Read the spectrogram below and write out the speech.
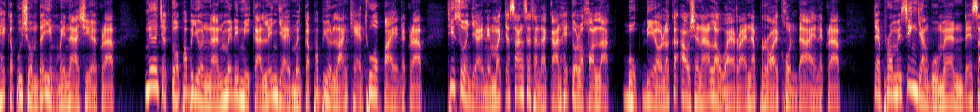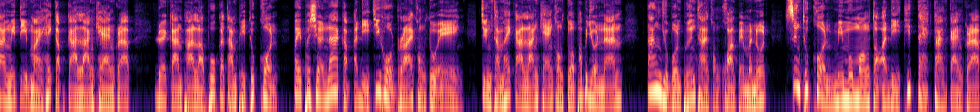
ให้กับผู้ชมได้อย่างไม่น่าเชื่อครับ เนื่องจากตัวภาพยนตร์นั้นไม่ได้มีการเล่นใหญ่เหมือนกับภาพยนตร์ล้างแค้นทั่วไปนะครับที่ส่วนใหญ่เนี่ยมักจะสร้างสถานการณ์ให้ตัวละครหลัก บุกเดี่ยวแล้วก็เอาชนะเหล่าไวร้ายนับร้อยคนได้นะครับ แต่ Promising Young Woman ได้สร้างมิติใหม่ให้กับการล้างแค้นครับ โดยการพาเหล่าผู้กระทำผิดทุกคนไปเผชิญหน้ากับอดีตที่โหดร้ายของตัวเอง จึงทำให้การล้างแค้นของตัวภาพยนตร์นั้น ตั้งอยู่บนพื้นฐานของความเป็นมนุษย์ ซึ่งทุกคนมีมุมมองต่ออดีตที่แตกต่างกันครับ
